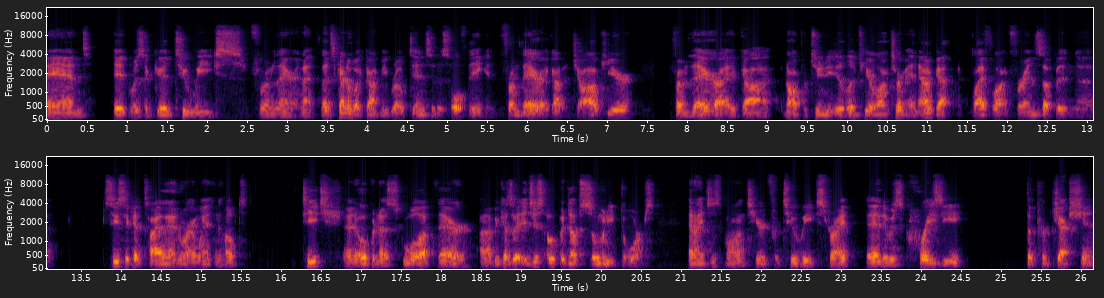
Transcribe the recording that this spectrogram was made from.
and it was a good two weeks from there. And that, that's kind of what got me roped into this whole thing. And from there, I got a job here. From there, I got an opportunity to live here long term. And now I've got lifelong friends up in uh, Sisaket, Thailand, where I went and helped teach and open a school up there uh, because it just opened up so many doors. And I just volunteered for two weeks, right? And it was crazy the projection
